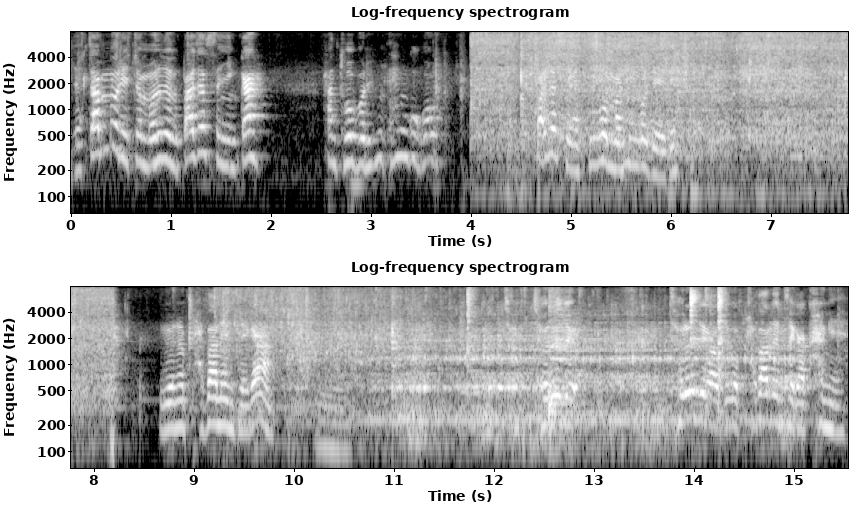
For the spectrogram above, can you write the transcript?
이제 짠물이 좀 어느 정도 빠졌으니까 한 두 번 헹구고 빠졌으니까 두 번만 헹궈줘야 돼. 이거는 바다 냄새가 저- 절여져 절여져 가지고 바다 냄새가 강해.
